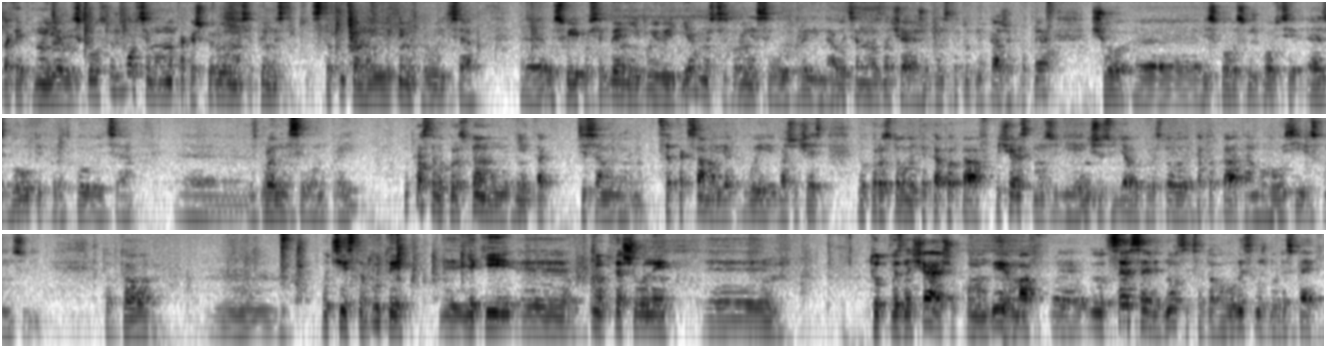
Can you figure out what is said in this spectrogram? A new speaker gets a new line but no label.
так як ми є військовослужбовцями, ми також керуємося тими статутами, якими керуються е, у своїй повсякденній бойовій діяльності Збройні Сили України. Але це не означає, жоден статут не каже про те, що е, військовослужбовці СБУ підпорядковуються е, Збройним силам України. Ми просто використовуємо одні так ті самі норми. Це так само, як ви, ваша честь, використовуєте КПК в Печерському суді, а інший суддя використовує КПК там у Голосіївському суді. Тобто оці статути, е, які е, ну, те, що вони е, тут визначають, що командир мав ну, це все відноситься до голови Служби безпеки.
